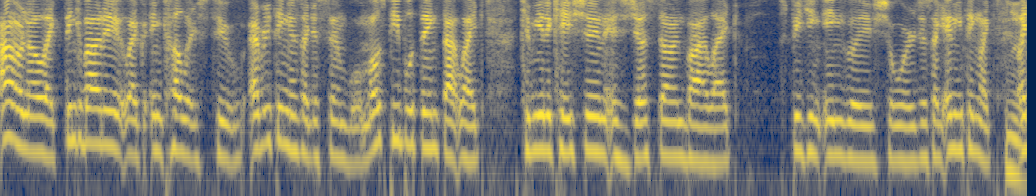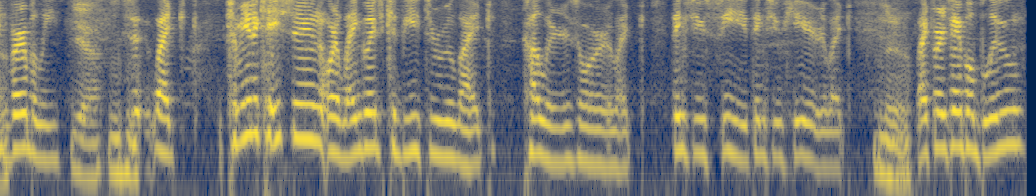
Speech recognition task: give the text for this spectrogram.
I don't know. Like think about it like in colors too. Everything is like a symbol. Most people think that like communication is just done by like speaking English or just like anything like Yeah. like verbally. yeah. Mhm. So, like communication or language could be through like colors or like things you see, things you hear, like yeah. like for example, blue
